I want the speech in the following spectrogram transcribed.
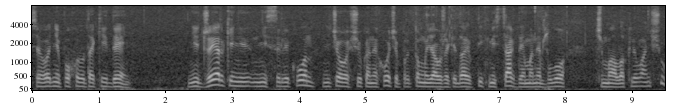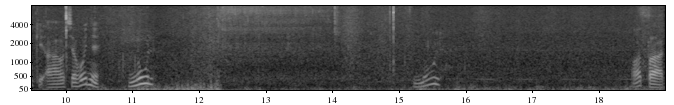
Сьогодні, походу, такий день. Ні джерки, ні, ні силікон, нічого щука не хоче, при тому я вже кидаю в тих місцях, де в мене було чимало клювань щуки. А сьогодні нуль. Нуль. Отак.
